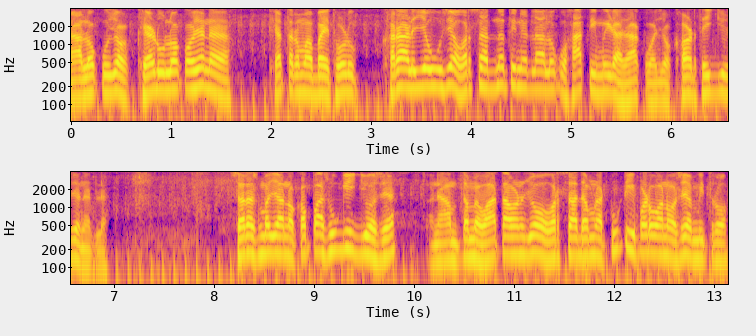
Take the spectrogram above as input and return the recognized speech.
આ લોકો જો ખેડૂ લોકો છે ને ખેતરમાં ભાઈ થોડુંક ખરાળ જેવું છે વરસાદ નથી ને એટલે આ લોકો હાથી મીડા રાખવા જો ખડ થઈ ગયું છે ને એટલે. સરસ મજાનો કપાસ ઉગી ગયો છે. અને આમ તમે વાતાવરણ જો વરસાદ હમણાં તૂટી પડવાનો છે મિત્રો.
